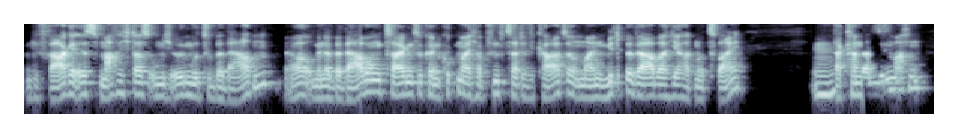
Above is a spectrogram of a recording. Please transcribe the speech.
Und die Frage ist, mache ich das, um mich irgendwo zu bewerben? Ja, um in der Bewerbung zeigen zu können, guck mal, ich habe fünf Zertifikate und mein Mitbewerber hier hat nur zwei. Mhm. Da kann das Sinn machen.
